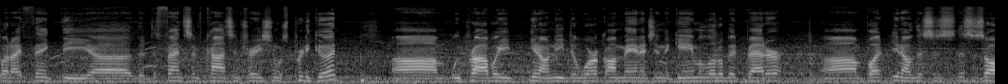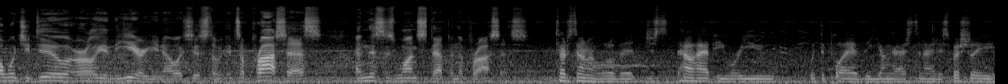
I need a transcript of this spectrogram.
but I think the uh, the defensive concentration was pretty good. Um, we probably, you know, need to work on managing the game a little bit better. Um, but you know, this is this is all what you do early in the year. You know, it's just a, it's a process and this is one step in the process. Touched on a little bit, just how happy were you with the play of the young guys tonight, especially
